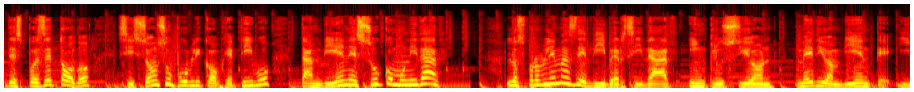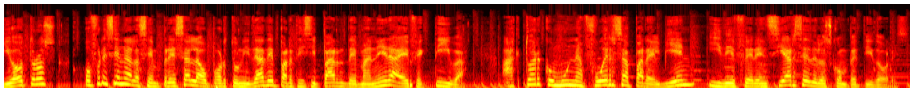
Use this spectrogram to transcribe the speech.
Después de todo, si son su público objetivo, también es su comunidad. Los problemas de diversidad, inclusión, medio ambiente y otros ofrecen a las empresas la oportunidad de participar de manera efectiva, actuar como una fuerza para el bien y diferenciarse de los competidores.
